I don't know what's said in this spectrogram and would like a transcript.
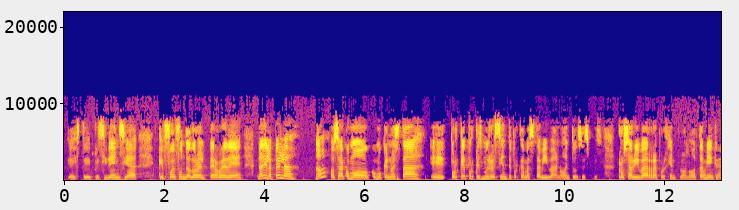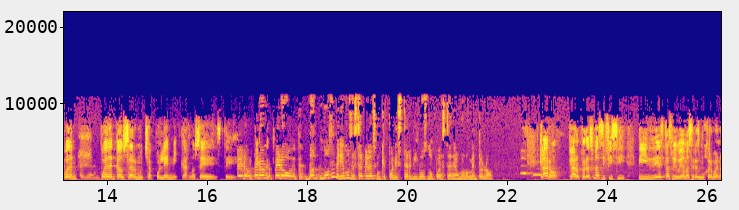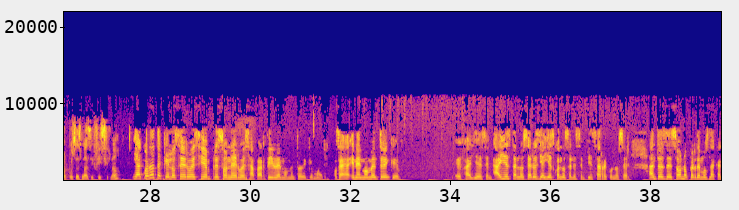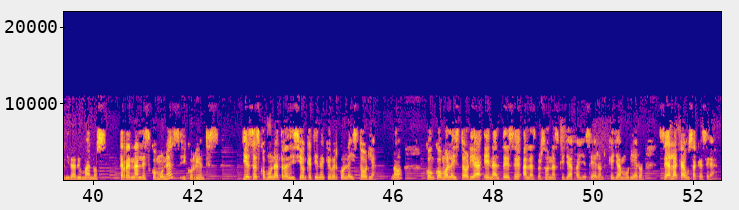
este, presidencia, que fue fundadora del PRD, nadie la pela, ¿no? O sea, como, como que no está, eh, ¿por qué? Porque es muy reciente, porque además está viva, ¿no? Entonces, pues, Rosario Ibarra, por ejemplo, ¿no? También, que pueden, pueden causar mucha polémica, no sé, este. Pero, pero, pero, no, no deberíamos estar claros con que por estar vivos no puedes tener un monumento, ¿no? Claro, claro, pero es más difícil. Y estás vivo y además eres mujer, bueno, pues es más difícil, ¿no? Y acuérdate que los héroes siempre son héroes a partir del momento de que mueren. O sea, en el momento en que eh, fallecen. Ahí están los héroes y ahí es cuando se les empieza a reconocer. Antes de eso no perdemos la calidad de humanos terrenales comunes y corrientes. Y esa es como una tradición que tiene que ver con la historia, ¿no? Con cómo la historia enaltece a las personas que ya fallecieron, que ya murieron, sea la causa que sea.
